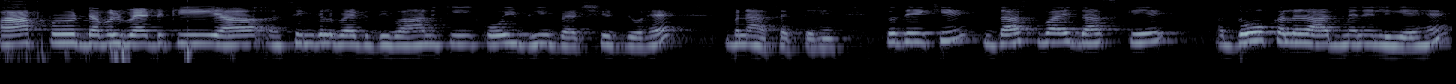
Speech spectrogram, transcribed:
आप डबल बेड की या सिंगल बेड दीवान की कोई भी बेडशीट जो है बना सकते हैं। तो देखिए, दस बाई दस के दो कलर आज मैंने लिए हैं।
